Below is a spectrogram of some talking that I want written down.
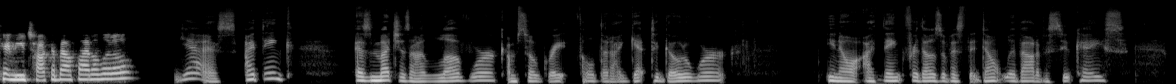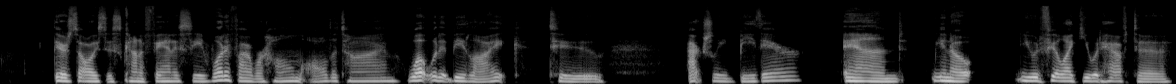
Can you talk about that a little? Yes. I think as much as I love work, I'm so grateful that I get to go to work you know, I think for those of us that don't live out of a suitcase, there's always this kind of fantasy what if I were home all the time? What would it be like to actually be there? And, you know, you would feel like you would have to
